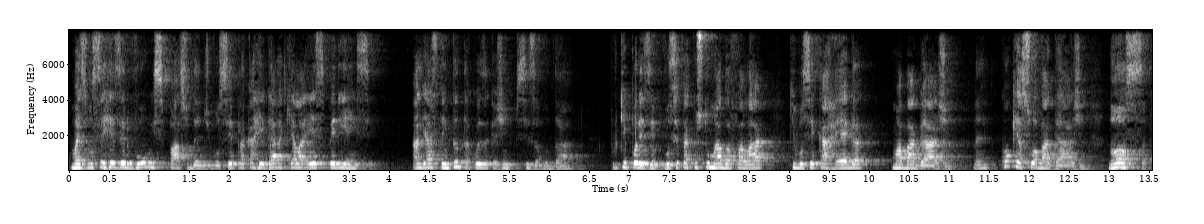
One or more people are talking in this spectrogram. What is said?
mas você reservou um espaço dentro de você para carregar aquela experiência. Aliás, tem tanta coisa que a gente precisa mudar. Porque, por exemplo, você está acostumado a falar que você carrega uma bagagem. Né? Qual que é a sua bagagem? Nossa,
